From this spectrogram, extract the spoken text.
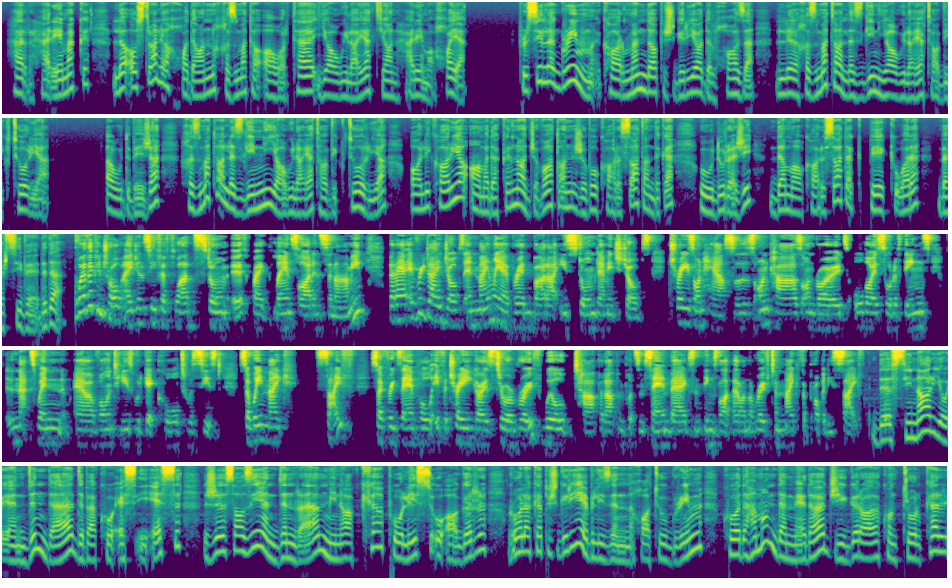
هر حریمک ل استرالیا خودان خدمت آورته یا ولایت یان حریم خویه. پرسیلا گریم کارمندا پشگریا دلخوازه ل خدمت لزگین یا ولایت ویکتوریا. او دبیجه خدمت لزگینی یا ولایت ویکتوریا آلیکاری آمده کرنا جواتان جبو کارساتان دکه او دو رجی دما کارساتک پیک وره We're the control agency for flood, storm, earthquake, landslide, and tsunami. But our everyday jobs and mainly our bread and butter is storm damage jobs trees on houses, on cars, on roads, all those sort of things. And that's when our volunteers would get called to assist. So we make safe so, for example, if a tree goes through a roof, we'll tarp it up and put some sandbags and things like that on the roof to make the property safe. The scenario in dinda debako SES ji saziyen dinra minak polis u agir rolaka pişgiriye bilizin hatu grim ku da heman demê de cîgira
